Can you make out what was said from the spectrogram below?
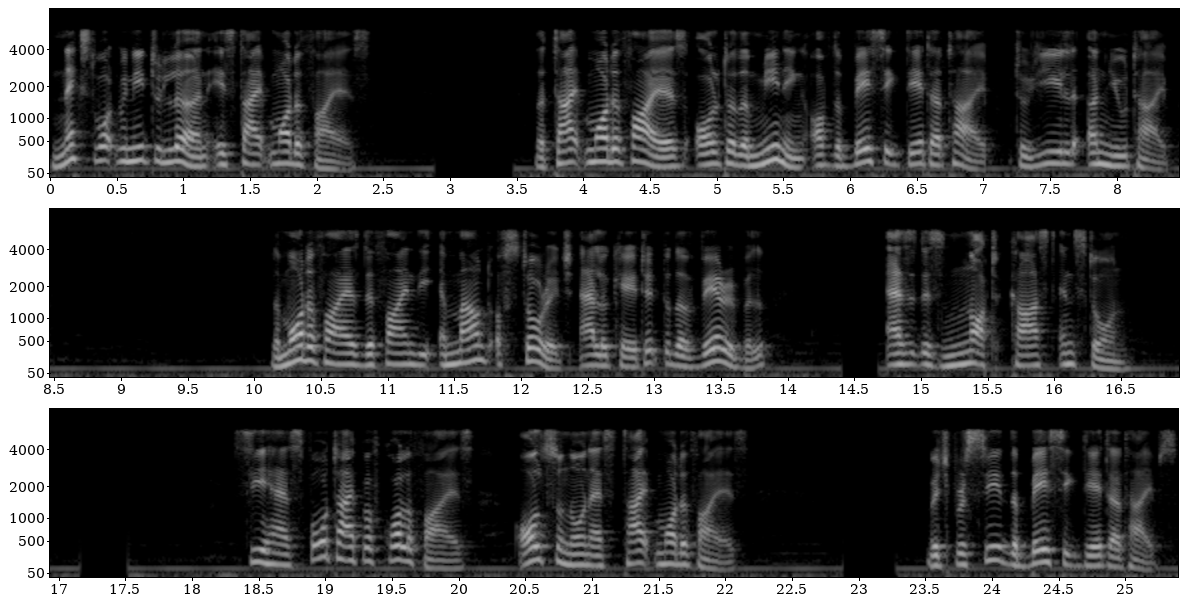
Next what we need to learn is type modifiers. The type modifiers alter the meaning of the basic data type to yield a new type. The modifiers define the amount of storage allocated to the variable as it is not cast in stone. C has four type of qualifiers also known as type modifiers which precede the basic data types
